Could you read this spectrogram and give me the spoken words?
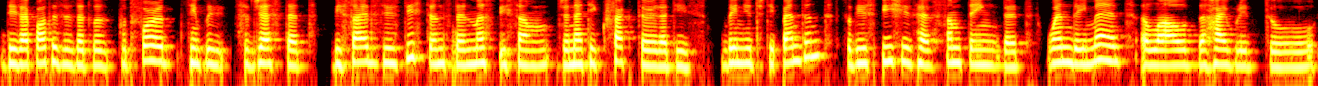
this hypothesis that was put forward simply suggests that besides this distance, there must be some genetic factor that is lineage dependent. So these species have something that, when they met, allowed the hybrid to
